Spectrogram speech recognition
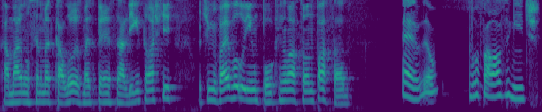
Camaro não sendo mais calor, mais experiência na liga. Então, acho que o time vai evoluir um pouco em relação ao ano passado. É, eu vou falar o seguinte.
